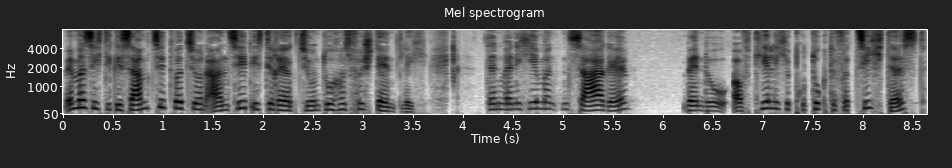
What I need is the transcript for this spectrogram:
Wenn man sich die Gesamtsituation ansieht, ist die Reaktion durchaus verständlich. Denn wenn ich jemandem sage, wenn du auf tierliche Produkte verzichtest,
